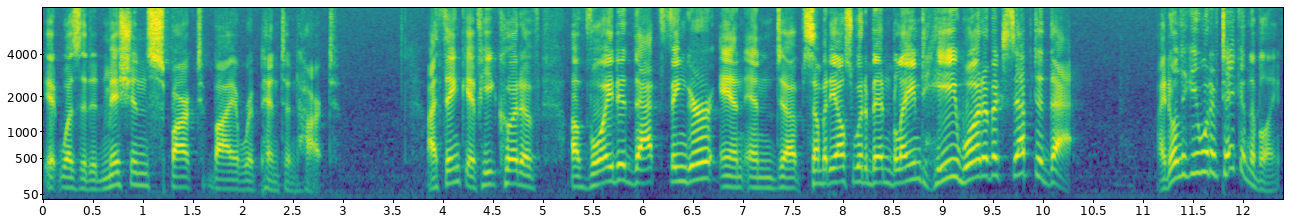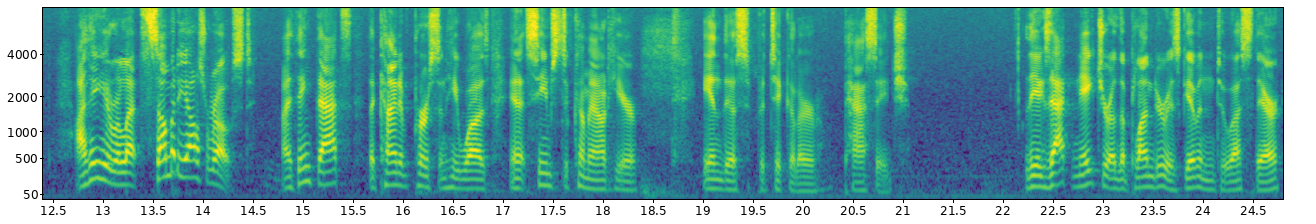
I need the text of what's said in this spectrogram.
it was an admission sparked by a repentant heart. I think if he could have avoided that finger and, and uh, somebody else would have been blamed, he would have accepted that. I don't think he would have taken the blame. I think he would have let somebody else roast. I think that's the kind of person he was, and it seems to come out here in this particular passage. The exact nature of the plunder is given to us there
